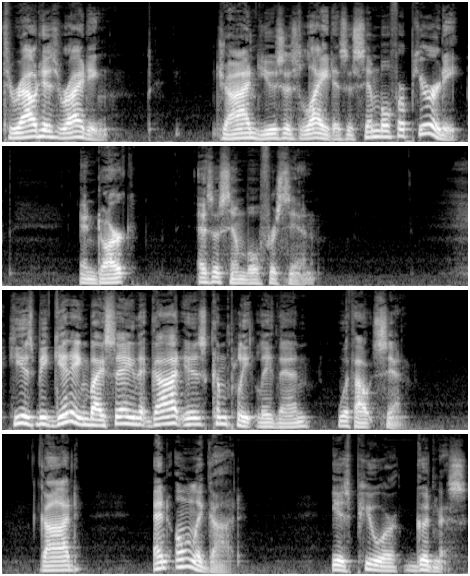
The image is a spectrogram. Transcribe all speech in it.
Throughout his writing, John uses light as a symbol for purity and dark as a symbol for sin. He is beginning by saying that God is completely, then, without sin. God, and only God, is pure goodness.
